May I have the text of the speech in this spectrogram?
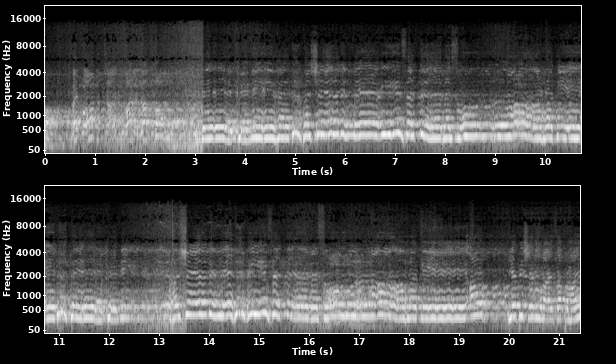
भाई, बहुत अच्छा में रसूलुल्लाह की। देखनी में इज़्ज़त रसूलुल्लाह की। ये भी शेर मुलायजा फरमाए,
